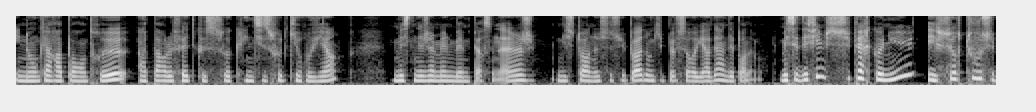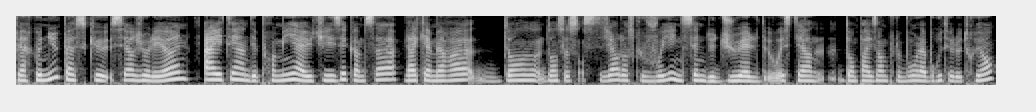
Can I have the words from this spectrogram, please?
Ils n'ont aucun rapport entre eux, à part le fait que ce soit Clint Eastwood qui revient, mais ce n'est jamais le même personnage, l'histoire ne se suit pas, donc ils peuvent se regarder indépendamment. Mais c'est des films super connus, et surtout super connus parce que Sergio Leone a été un des premiers à utiliser comme ça la caméra dans, dans ce sens. C'est-à-dire lorsque vous voyez une scène de duel de western dans par exemple Le Bon, la Brute et le Truand,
